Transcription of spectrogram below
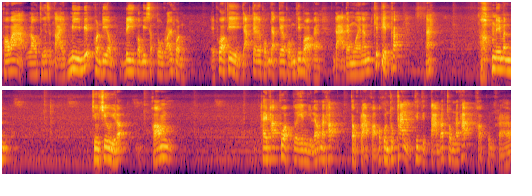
เพราะว่าเราถือสไตล์มีมิตรคนเดียว ดีกว่ามีศัตรูร้อยคนไอ้พวกที่อยากเจอผมอยากเจอผมที่บอกไงด่าแต่มวยนั้นคิดผิดครับนะผมนี่มันชิวๆอยู่แล้ว พร้อม ให้พักพวกตัวเองอยู่แล้วนะครับ ต้องกราบขอบพระคุณทุกท่านที่ติดตามรับชมนะครับ ขอบคุณครับ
